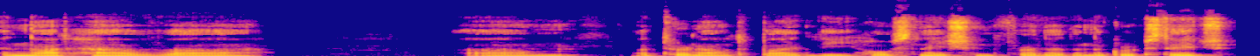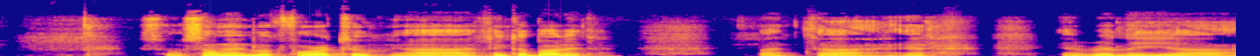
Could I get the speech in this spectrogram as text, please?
and not have uh, um, a turnout by the host nation further than the group stage. So something to look forward to. Uh, think about it, but uh, it it really uh,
